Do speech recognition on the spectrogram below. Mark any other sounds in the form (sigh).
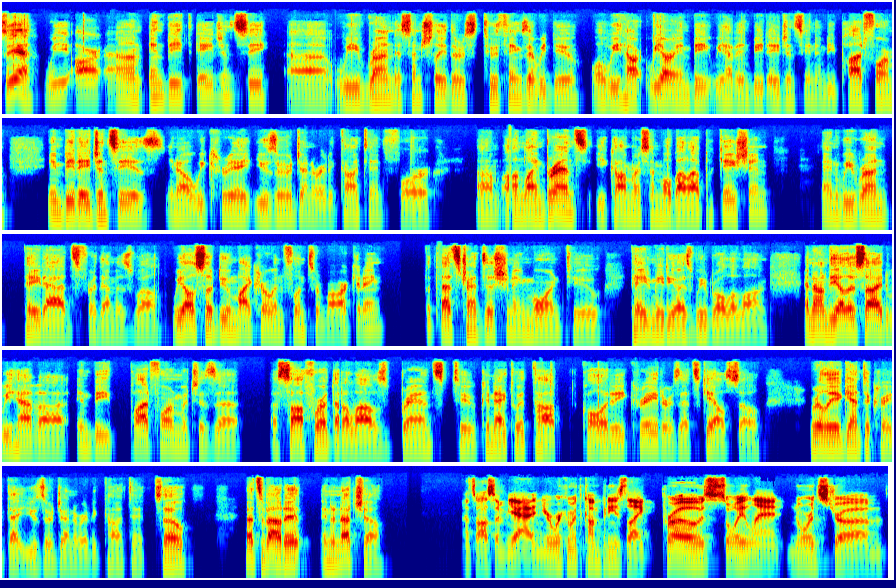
so yeah, we are um, InBeat agency. Uh, we run essentially. There's two things that we do. Well, we are we are InBeat. We have InBeat agency and InBeat platform. InBeat agency is you know we create user generated content for um, online brands, e-commerce, and mobile application, and we run paid ads for them as well. We also do micro influencer marketing, but that's transitioning more into paid media as we roll along. And on the other side, we have a InBeat platform, which is a, a software that allows brands to connect with top quality creators at scale. So really again to create that user generated content. So that's about it in a nutshell. That's awesome. Yeah. And you're working with companies like Prose, Soylent, Nordstrom,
